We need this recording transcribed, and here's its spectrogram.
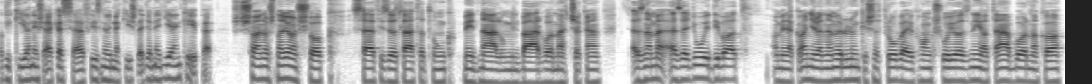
aki kijön és elkezd szelfizni, hogy neki is legyen egy ilyen képe? Sajnos nagyon sok szelfizőt láthatunk, mint nálunk, mint bárhol meccseken. Ez, nem, ez egy új divat, aminek annyira nem örülünk, és ezt próbáljuk hangsúlyozni a tábornak a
